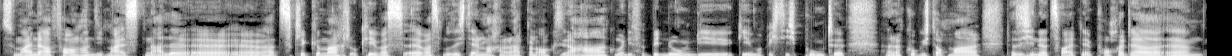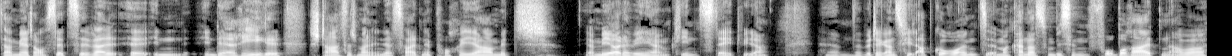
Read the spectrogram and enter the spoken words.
zu meiner Erfahrung haben die meisten alle, äh, äh, hat's Klick gemacht, okay, was, äh, was muss ich denn machen? Dann hat man auch gesehen, aha, guck mal, die Verbindungen, die geben richtig Punkte. Ja, dann gucke ich doch mal, dass ich in der zweiten Epoche da, ähm, da mehr drauf setze, weil äh, in, in der Regel startet man in der zweiten Epoche ja mit ja mehr oder weniger im Clean State wieder. Ähm, da wird ja ganz viel abgeräumt. Äh, man kann das so ein bisschen vorbereiten, aber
